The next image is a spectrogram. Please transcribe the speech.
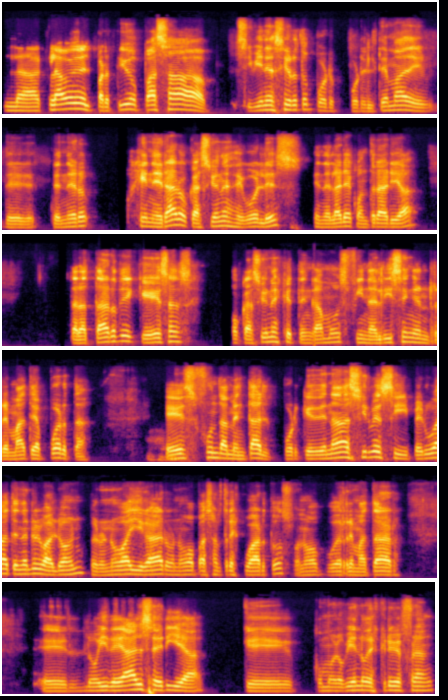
La clave del partido pasa si bien es cierto, por, por el tema de, tener, generar ocasiones de goles en el área contraria, tratar de que esas ocasiones que tengamos finalicen en remate a puerta. Es fundamental, porque de nada sirve si Perú va a tener el balón, pero no va a llegar o no va a pasar tres cuartos o no va a poder rematar. Eh, lo ideal sería que, como lo bien lo describe Frank,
